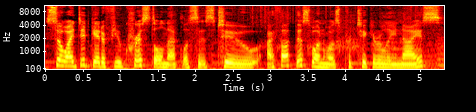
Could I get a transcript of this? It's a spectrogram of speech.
So I did get a few crystal necklaces too. I thought this one was particularly nice.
